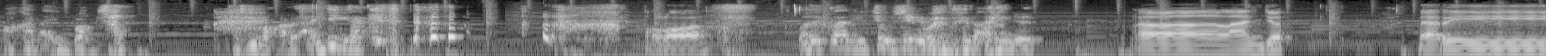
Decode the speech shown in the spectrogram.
Makan aing bangsat pas dimakan anjing sakit. Tolol. Balik lagi cu sini bantuin aing ya. Eh, lanjut. Dari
